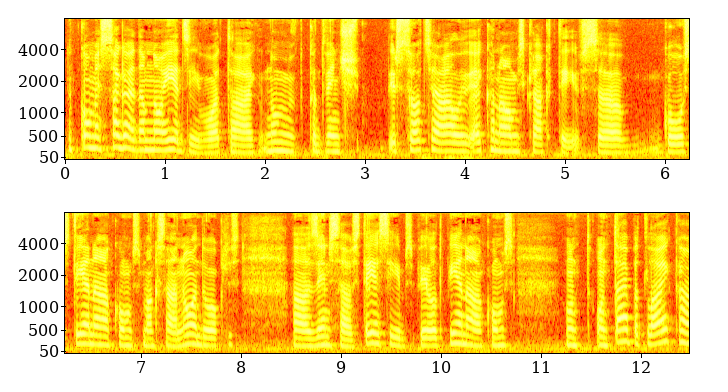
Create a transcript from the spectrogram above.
nu, ko mēs sagaidām no iedzīvotāja, nu, kad viņš ir sociāli, ekonomiski aktīvs, uh, gūst ienākumus, maksā nodokļus, uh, zina savas tiesības, pilda pienākumus. Un, un tāpat laikā,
